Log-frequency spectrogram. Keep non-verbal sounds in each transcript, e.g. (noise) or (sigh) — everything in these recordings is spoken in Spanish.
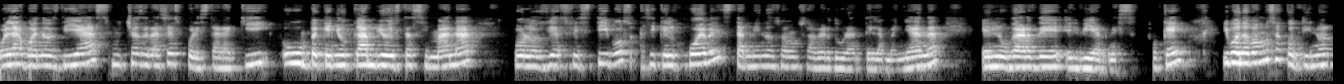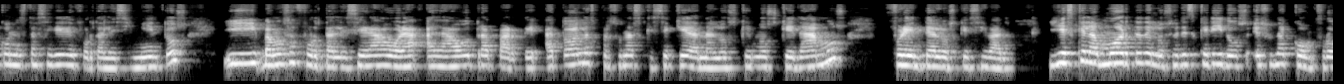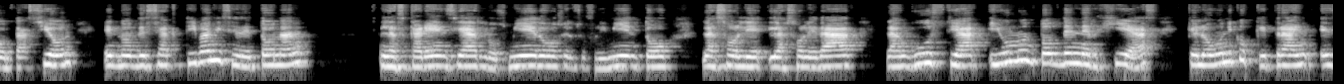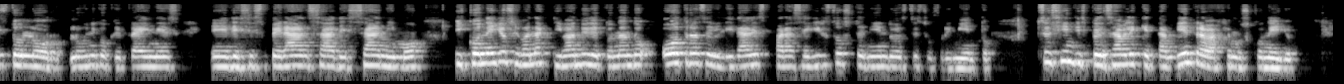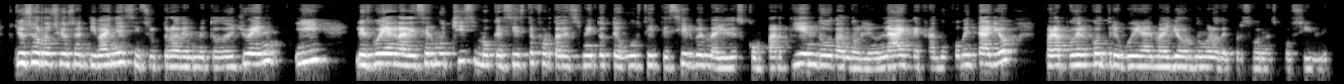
Hola, buenos días. Muchas gracias por estar aquí. Hubo un pequeño cambio esta semana por los días festivos, así que el jueves también nos vamos a ver durante la mañana en lugar del el viernes, ¿ok? Y bueno, vamos a continuar con esta serie de fortalecimientos y vamos a fortalecer ahora a la otra parte, a todas las personas que se quedan, a los que nos quedamos frente a los que se van. Y es que la muerte de los seres queridos es una confrontación en donde se activan y se detonan las carencias, los miedos, el sufrimiento, la, la soledad, la angustia y un montón de energías que lo único que traen es dolor, lo único que traen es eh, desesperanza, desánimo, y con ello se van activando y detonando otras debilidades para seguir sosteniendo este sufrimiento. Entonces es indispensable que también trabajemos con ello. Yo soy Rocío Santibáñez, instructora del método Yuen, y les voy a agradecer muchísimo que si este fortalecimiento te gusta y te sirve, me ayudes compartiendo, dándole un like, dejando un comentario para poder contribuir al mayor número de personas posible.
